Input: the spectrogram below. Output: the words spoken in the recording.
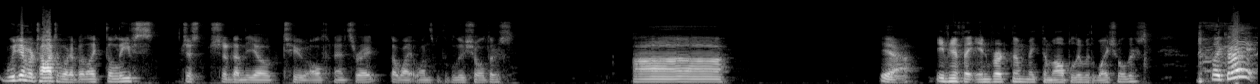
we never talked about it, but like the Leafs just should have done the O2 alternates, right? The white ones with the blue shoulders. Uh, yeah. Even if they invert them, make them all blue with white shoulders. Like I,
